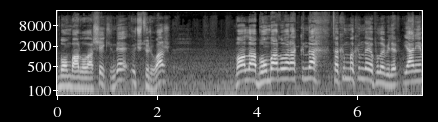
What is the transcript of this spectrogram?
bombardolar şeklinde 3 türü var. Vallahi bombardolar hakkında takım makım da yapılabilir. Yani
